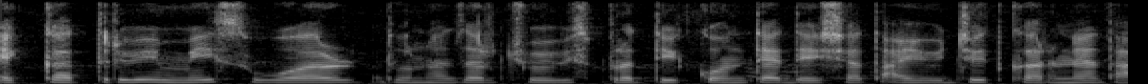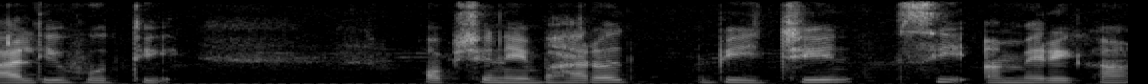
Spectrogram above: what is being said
एकाहत्तरवी मिस वर्ल्ड दोन हजार चोवीस प्रति कोणत्या देशात आयोजित करण्यात आली होती? ऑप्शन ए भारत बी चीन सी अमेरिका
